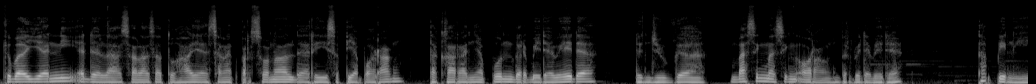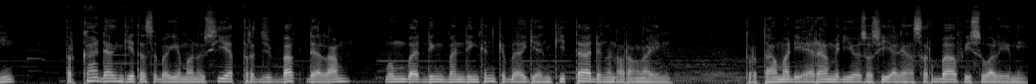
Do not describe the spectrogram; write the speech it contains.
Kebahagiaan ini adalah salah satu hal yang sangat personal dari setiap orang, takarannya pun berbeda-beda dan juga masing-masing orang berbeda-beda. Tapi nih, terkadang kita sebagai manusia terjebak dalam membanding-bandingkan kebahagiaan kita dengan orang lain, terutama di era media sosial yang serba visual ini.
